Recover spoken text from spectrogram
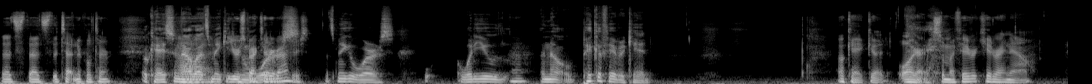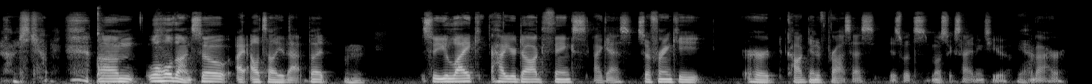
that's that's the technical term. Okay, so now uh, let's make it you even worse. Let's make it worse. What do you? Uh, no, pick a favorite kid. Okay, good. Okay, so my favorite kid right now. No, I'm just joking. Um, well, hold on. So I, will tell you that. But mm-hmm. so you like how your dog thinks, I guess. So Frankie, her cognitive process is what's most exciting to you yeah. about her.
